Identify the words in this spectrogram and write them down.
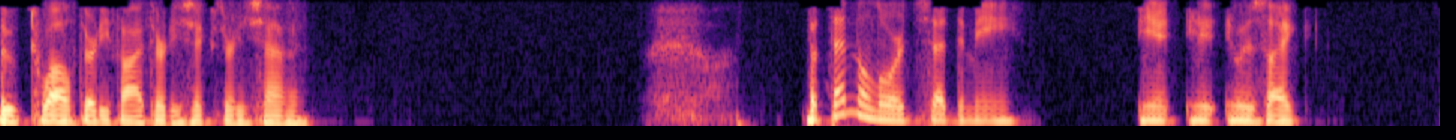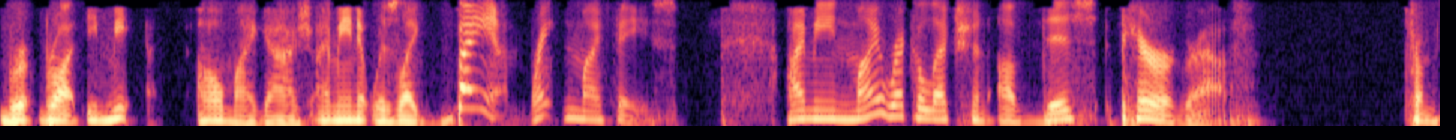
Luke 12, 35, 36, 37. But then the Lord said to me, it, it, was like brought oh my gosh i mean it was like bam right in my face i mean my recollection of this paragraph from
